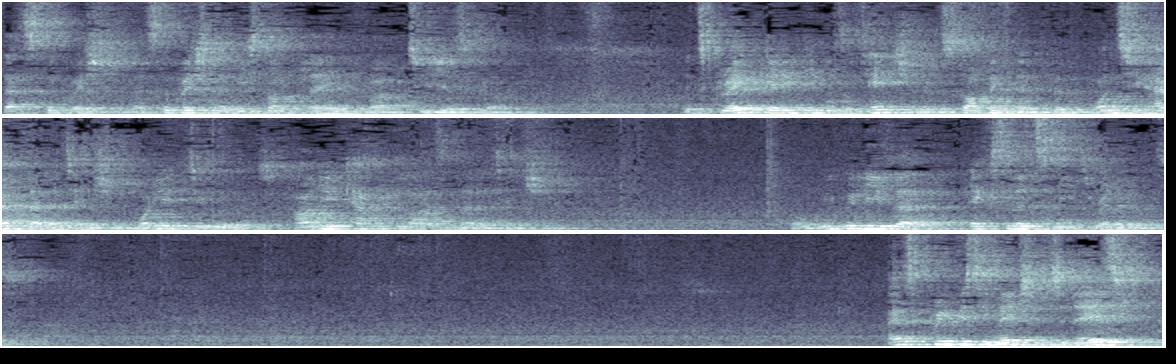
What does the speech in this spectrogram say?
That's the question. That's the question that we started playing with about two years ago. It's great getting people's attention and stopping them, but once you have that attention, what do you do with it? How do you capitalize on that attention? We believe that excellence needs relevance. As previously mentioned, today's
